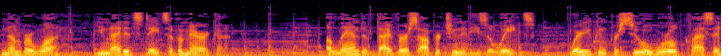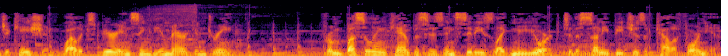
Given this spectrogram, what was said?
Number 1. United States of America. A land of diverse opportunities awaits, where you can pursue a world-class education while experiencing the American dream. From bustling campuses in cities like New York to the sunny beaches of California,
